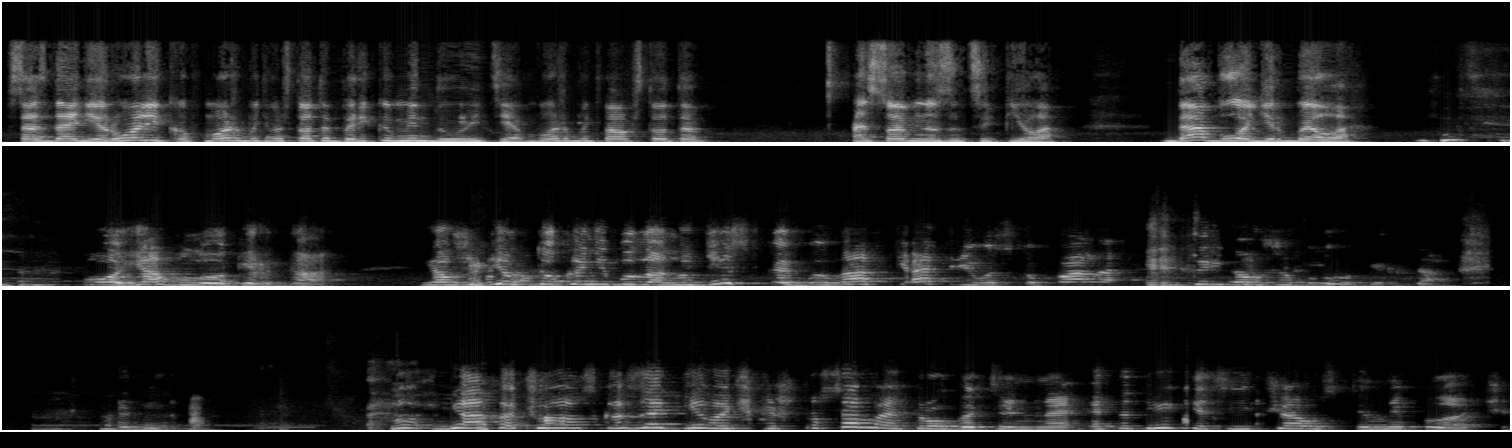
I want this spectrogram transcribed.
в создании роликов. Может быть, вы что-то порекомендуете, может быть, вам что-то особенно зацепило. Да, блогер Белла? О, я блогер, да. Я уже кем только не была, нудисткой была, в театре выступала, теперь я уже блогер, да. Это верно. Ну, я хочу вам сказать, девочки, что самое трогательное, это третья свеча у стены плача.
